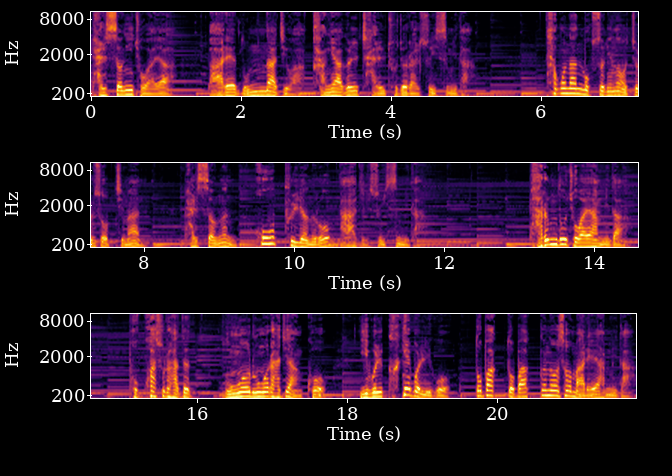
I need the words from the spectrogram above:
발성이 좋아야 말의 높낮이와 강약을 잘 조절할 수 있습니다. 타고난 목소리는 어쩔 수 없지만 발성은 호흡 훈련으로 나아질 수 있습니다. 발음도 좋아야 합니다. 복화술 하듯 웅얼웅얼 하지 않고 입을 크게 벌리고 또박또박 끊어서 말해야 합니다.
